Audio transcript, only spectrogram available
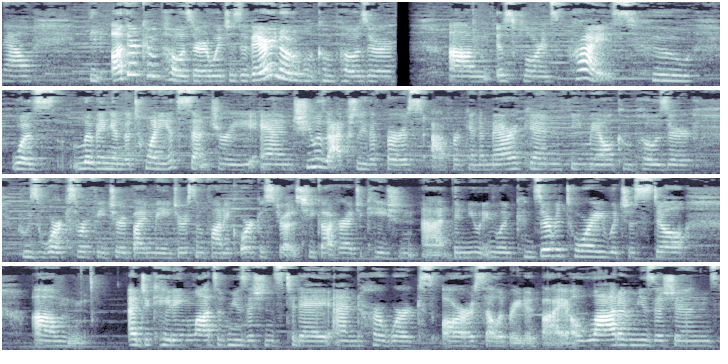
Now, the other composer, which is a very notable composer, um, is Florence Price, who was living in the 20th century, and she was actually the first African-American female composer whose works were featured by major symphonic orchestras. She got her education at the New England Conservatory, which is still um, educating lots of musicians today, and her works are celebrated by a lot of musicians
